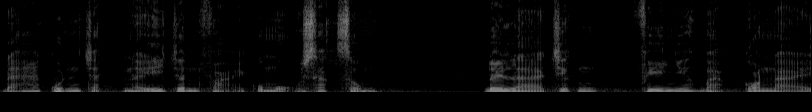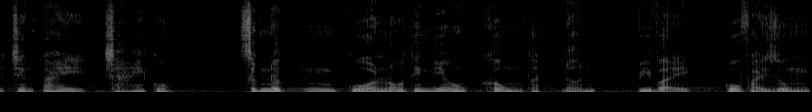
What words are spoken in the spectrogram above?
đã quấn chặt lấy chân phải của mụ xác sống. Đây là chiếc phi nhứ bạc còn lại trên tay trái cô. Sức lực của lỗ thiên nhiễu không thật lớn, vì vậy cô phải dùng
